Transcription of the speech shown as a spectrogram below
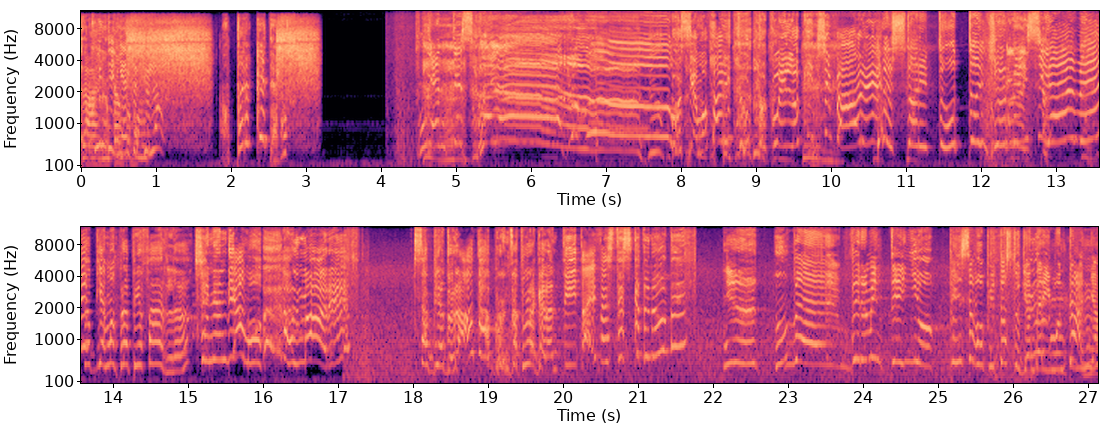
dai, quindi niente com- più là. Ma perché devo... Niente scuola! Possiamo fare tutto quello che ci pare! E stare tutto il giorno insieme! Dobbiamo proprio farlo? Ce ne andiamo! Al mare! Sabbia dorata, abbronzatura garantita e feste scatenate! Eh, beh, piuttosto di andare in montagna.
